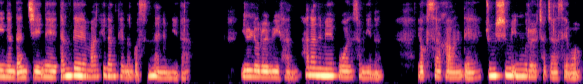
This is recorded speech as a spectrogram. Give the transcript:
이는 단지 내 당대에만 해당되는 것은 아닙니다. 인류를 위한 하나님의 구원 섭리는 역사 가운데 중심 인물을 찾아 세워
